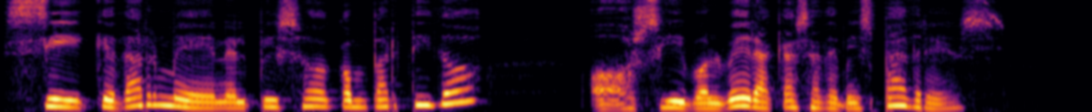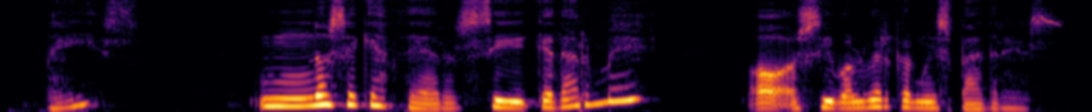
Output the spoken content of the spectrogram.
si quedarme en el piso compartido o si volver a casa de mis padres. ¿Veis? No sé qué hacer, si quedarme o si volver con mis padres.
